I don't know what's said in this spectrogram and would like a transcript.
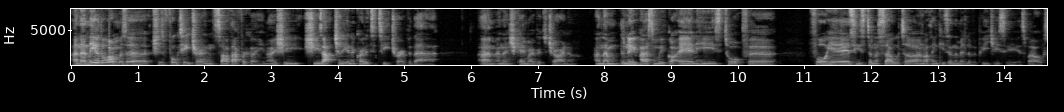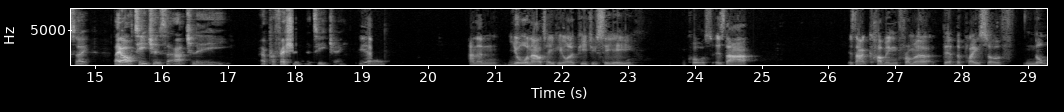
and then the other one was a she's a full teacher in South Africa. You know, she she's actually an accredited teacher over there. Um, and then she came over to China. And then the new person we've got in, he's taught for four years. He's done a CELTA, and I think he's in the middle of a PGCE as well. So they are teachers that actually are proficient at teaching. Yeah. And then you're now taking on a PGCE, of course. Is that is that coming from a the, the place of not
